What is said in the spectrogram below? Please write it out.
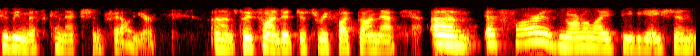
tubing misconnection failure. Um, so I just wanted to just reflect on that. Um, as far as normalized deviation,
